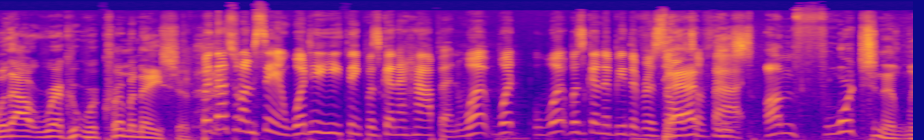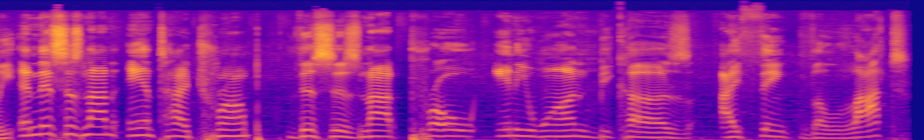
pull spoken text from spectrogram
without rec- recrimination But that's what I'm saying. What did he think was going to happen? What what what was going to be the result of That of that? is unfortunately, and this is not anti-Trump. This is not pro anyone because I think the lot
